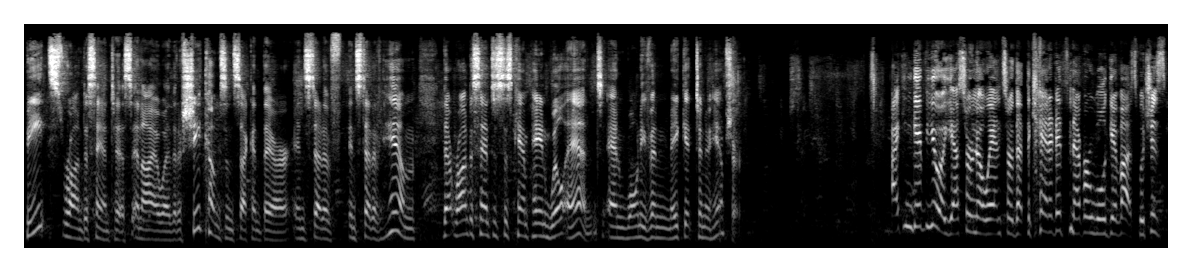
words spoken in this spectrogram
beats Ron DeSantis in Iowa, that if she comes in second there instead of instead of him, that Ron DeSantis' campaign will end and won't even make it to New Hampshire. I can give you a yes or no answer that the candidates never will give us, which is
